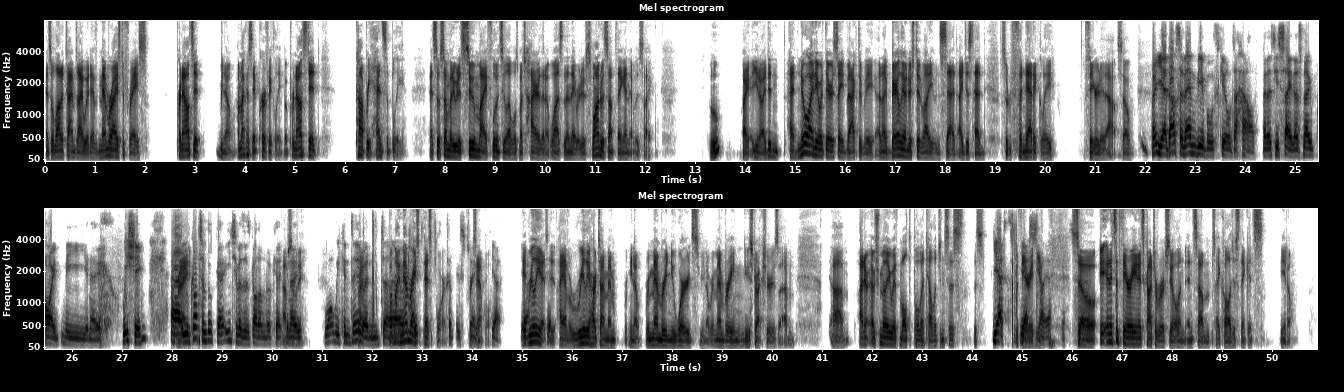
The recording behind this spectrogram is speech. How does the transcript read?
And so a lot of times I would have memorized a phrase, pronounce it, you know, I'm not going to say perfectly, but pronounced it comprehensibly. And so somebody would assume my fluency level was much higher than it was. And then they would respond with something and it was like, ooh, I, you know, I didn't had no idea what they were saying back to me, and I barely understood what I even said. I just had sort of phonetically figured it out. So, but yeah, that's an enviable skill to have. But as you say, there's no point me, you know, wishing. Uh, right. You've got to look at each of us has got to look at Absolutely. you know what we can do. Right. And uh, but my memory is piss poor. For example, yeah. Yeah. It really is. Yeah. I have a really hard time, mem- you know, remembering new words, you know, remembering new structures. Um, um, I don't, I'm familiar with multiple intelligences. This yes, the theory, yes. yeah. Oh, yeah. Yes. So, and it's a theory, and it's controversial, and, and some psychologists think it's you know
